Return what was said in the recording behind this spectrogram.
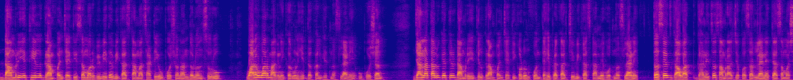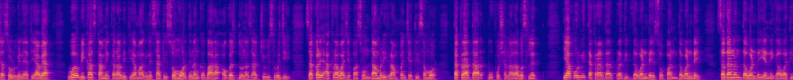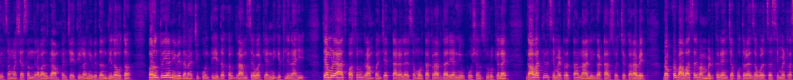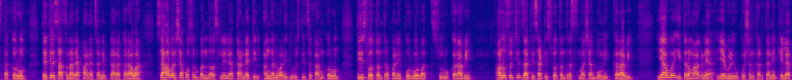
डांबरी येथील ग्रामपंचायतीसमोर विविध विकास कामासाठी उपोषण आंदोलन सुरू. वारंवार मागणी करून ही दखल घेत नसल्याने उपोषण. जालना तालुक्यातील डांबरी येथील ग्रामपंचायतीकडून कोणत्याही प्रकारची विकास कामे होत नसल्याने तसेच गावात घाणीचं साम्राज्य पसरल्याने त्या समस्या सोडविण्यात याव्यात व विकास कामे करावीत या मागणीसाठी सोमवार दिनांक बारा ऑगस्ट दोन हजार चोवीस रोजी सकाळी अकरा वाजेपासून डांबरी ग्रामपंचायतीसमोर तक्रारदार उपोषणाला बसलेत. यापूर्वी तक्रारदार प्रदीप दवंडे सोपान दवंडे सदानंद दवंडे यांनी गावातील समस्या संदर्भात ग्रामपंचायतीला निवेदन दिलं होतं. परंतु या निवेदनाची कोणतीही दखल ग्रामसेवक यांनी घेतली नाही. त्यामुळे आजपासून ग्रामपंचायत कार्यालयासमोर तक्रारदार यांनी उपोषण सुरू केलंय. गावातील सिमेंट रस्ता नाली गटार स्वच्छ करावेत. डॉक्टर बाबासाहेब आंबेडकर यांच्या पुतळ्याजवळचा सिमेंट रस्ता करून तेथे साचणाऱ्या पाण्याचा निपटारा करावा. सहा वर्षापासून बंद असलेल्या तांड्यातील अंगणवाडी दुरुस्तीचं काम करून ती स्वतंत्रपणे पूर्ववत सुरू करावी. अनुसूचित जातीसाठी स्वतंत्र स्मशानभूमी करावी. या व इतर मागण्या यावेळी उपोषणकर्त्यांनी केल्यात.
